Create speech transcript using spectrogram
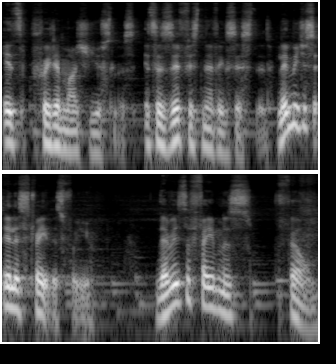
it's pretty much useless. It's as if it's never existed. Let me just illustrate this for you. There is a famous film,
